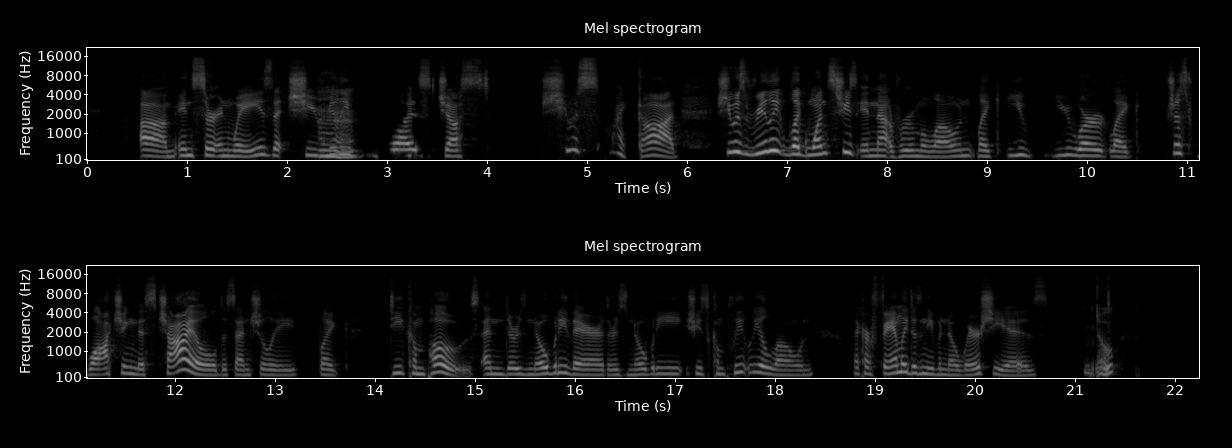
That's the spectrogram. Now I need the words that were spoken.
um in certain ways that she really Mhm. was just she was oh my god she was really like once she's in that room alone like you you are like just watching this child essentially like decompose and there's nobody there there's nobody she's completely alone like her family doesn't even know where she is Nope.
